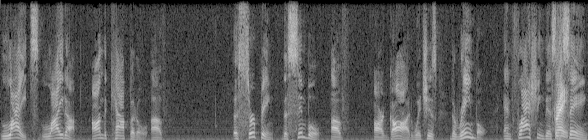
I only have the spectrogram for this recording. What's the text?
lights light up on the Capitol of usurping the symbol of our God, which is the rainbow, and flashing this Right. and saying,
